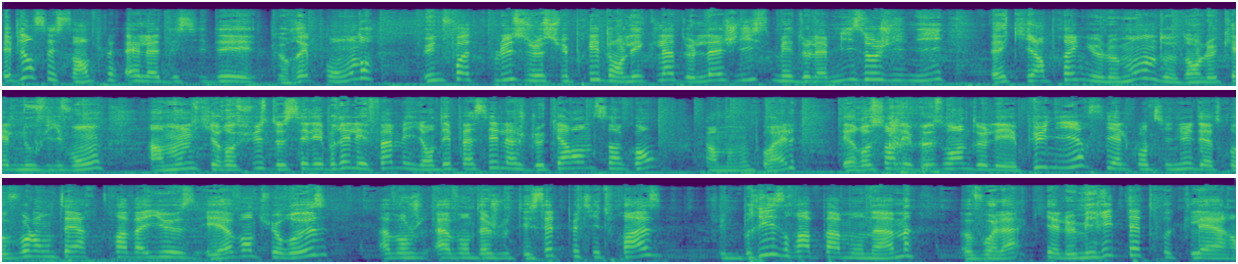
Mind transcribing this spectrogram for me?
Eh bien, c'est simple. Elle a décidé de répondre. Une fois de plus, je suis pris dans l'éclat de l'agisme et de la misogynie euh, qui imprègne le monde dans lequel nous vivons. Un monde qui refuse de célébrer les femmes ayant dépassé l'âge de 45 ans. Un moment pour elle. Et ressent les besoins de les punir si elles continuent d'être volontaires, travailleuses et aventureuses. Avant, avant d'ajouter cette petite phrase, tu ne briseras pas mon âme. Euh, Voilà, qui a le mérite d'être claire.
